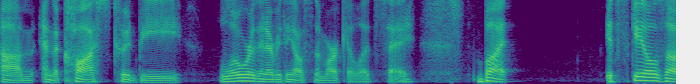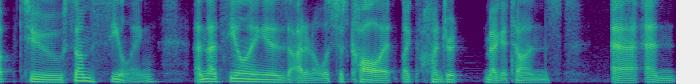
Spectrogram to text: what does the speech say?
um, and the cost could be lower than everything else in the market, let's say, but it scales up to some ceiling, and that ceiling is I don't know, let's just call it like 100 megatons, uh, and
